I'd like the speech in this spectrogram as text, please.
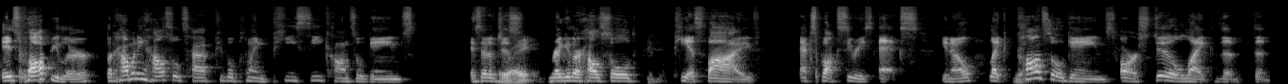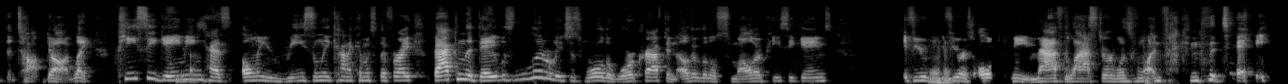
is popular, but how many households have people playing PC console games instead of just right. regular household PS5 Xbox Series X. You know, like yes. console games are still like the the, the top dog. Like PC gaming yes. has only recently kind of come into the fray. Back in the day, it was literally just World of Warcraft and other little smaller PC games. If you mm-hmm. if you're as old as me, Math Blaster was one back in the day.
